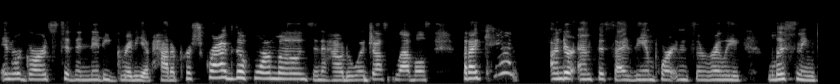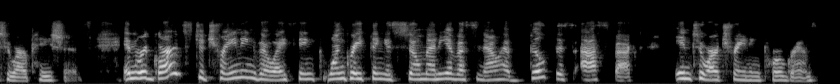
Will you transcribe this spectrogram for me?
in regards to the nitty gritty of how to prescribe the hormones and how to adjust levels. But I can't underemphasize the importance of really listening to our patients. In regards to training, though, I think one great thing is so many of us now have built this aspect into our training programs.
